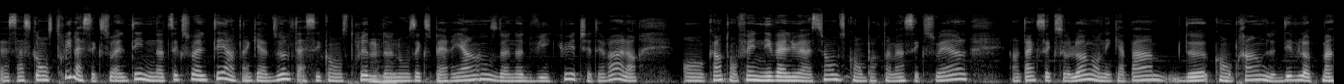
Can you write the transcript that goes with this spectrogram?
Euh, Ça se construit la sexualité. Notre sexualité en tant qu'adulte, elle s'est construite de Mhm. nos expériences, de notre vécu, etc. Alors, on- quand on fait une évaluation du comportement sexuel, en tant que sexologue, on est capable de comprendre le développement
